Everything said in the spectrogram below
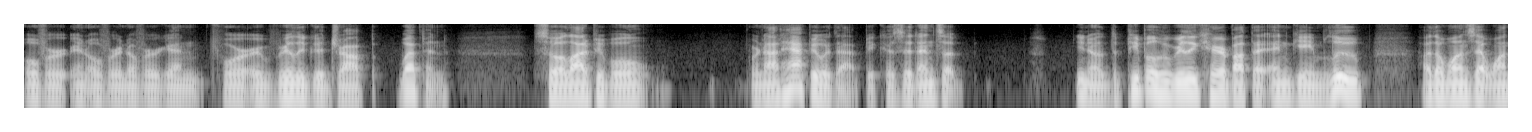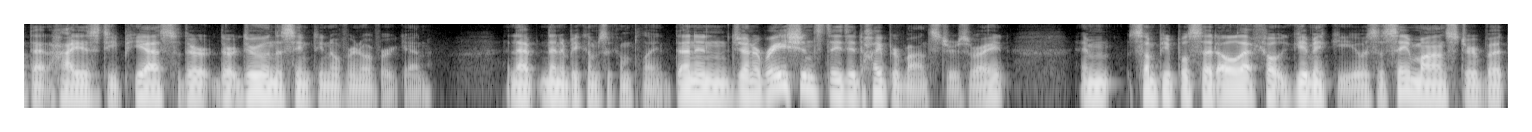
over and over and over again for a really good drop weapon. So a lot of people were not happy with that because it ends up you know the people who really care about that end game loop are the ones that want that highest DPS. So they're they're doing the same thing over and over again, and that then it becomes a complaint. Then in Generations they did hyper monsters, right? And some people said, "Oh, that felt gimmicky." It was the same monster, but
